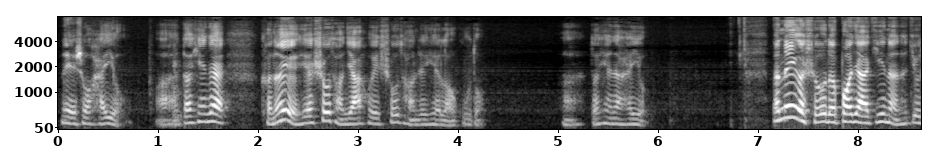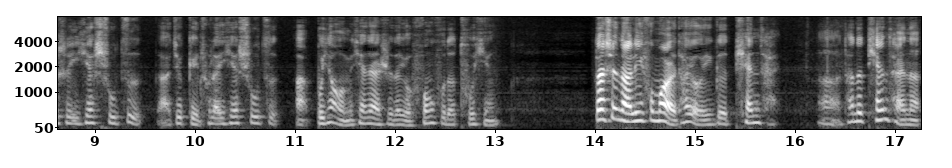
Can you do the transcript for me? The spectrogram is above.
那时候还有。啊，到现在可能有些收藏家会收藏这些老古董。啊，到现在还有。那那个时候的报价机呢，它就是一些数字啊，就给出来一些数字啊，不像我们现在似的有丰富的图形。但是呢，利弗莫尔他有一个天才啊，他的天才呢，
